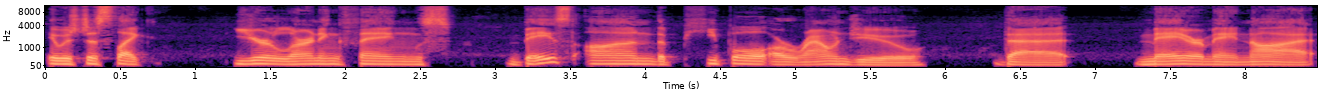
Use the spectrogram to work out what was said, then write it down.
it was just like you're learning things based on the people around you that may or may not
